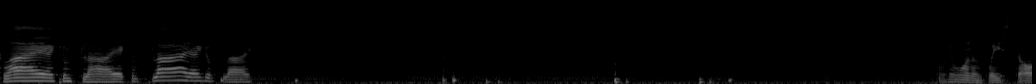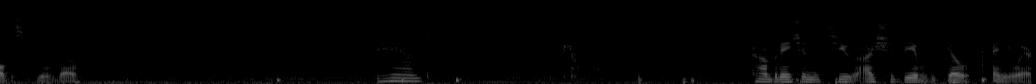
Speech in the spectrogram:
Fly, I can fly, I can fly, I can fly. I don't want to waste all this fuel though. And combination of the two, I should be able to go anywhere.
